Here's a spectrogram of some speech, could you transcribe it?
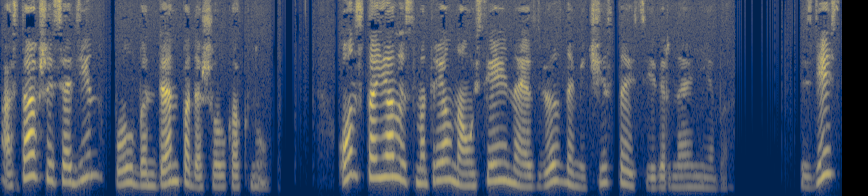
Оставшись один, Пол Бенден подошел к окну. Он стоял и смотрел на усеянное звездами чистое северное небо. Здесь,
